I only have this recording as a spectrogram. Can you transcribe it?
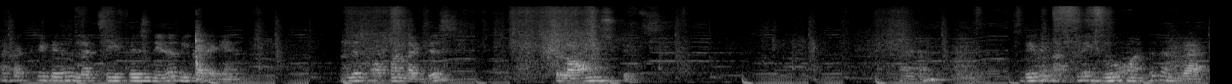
I cut three pieces let's see if it's needed we'll cut again. And just open like this. Long strips and they will apply glue on this and wrap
